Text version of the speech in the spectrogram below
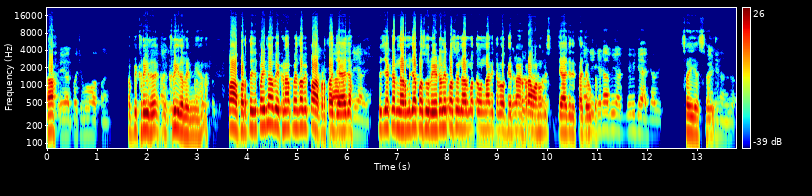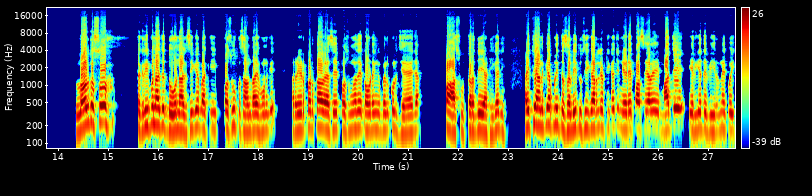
ਹਾਂ। ਤੇ ਪਸ਼ੂ ਉਹ ਆਪਾਂ ਵੀ ਖਰੀਦ ਹਾਂਜੀ। ਖਰੀਦ ਲੈਣੇ ਹਨਾ। ਭਾਅ ਪੜਤੇ ਚ ਪਹਿਲਾਂ ਵੇਖਣਾ ਪੈਂਦਾ ਵੀ ਭਾਅ ਪੜਤਾ ਜਾਇਜ਼ ਆ। ਵੀ ਜੇਕਰ ਨਰਮ ਜਾਂ ਪਸ਼ੂ ਰੇਟ ਵਾਲੇ ਪਾਸੇ ਨਰਮ ਤਾਂ ਉਹਨਾਂ ਕਿ ਚਲੋ ਅੱਗੇ ਭੈਣ ਭਰਾਵਾਂ ਨੂੰ ਵੀ। ਜਾਇਜ਼ ਦਿੱਤਾ ਜਾਊਗਾ। ਜਿਹੜਾ ਵੀ ਅੱਗੇ ਵੀ ਜਾਇਜ਼ ਜਾਵੇ। ਸਹੀ ਹੈ ਸਹੀ ਹਾਂਜੀ ਲੋਕ ਦੋਸਤੋ ਤਕਰੀਬਨ ਅੱਜ ਦੋ ਨਗ ਸੀਗੇ ਬਾਕੀ ਪਸ਼ੂ ਪਸੰਦ ਆਏ ਹੋਣਗੇ। ਰੇਟ ਪੜਤਾ ਵੈਸੇ ਪਸ਼ੂਆਂ ਦੇ ਅਕੋਰਡਿੰਗ ਬਿਲਕੁਲ ਜਾਇਜ਼ ਆ ਭਾਅ ਸੂਤਰ ਜੇ ਆ ਠੀਕ ਆ ਜੀ। ਇੱਥੇ ਆਣ ਕੇ ਆਪਣੀ ਤਸੱਲੀ ਤੁਸੀਂ ਕਰ ਲਿਓ ਠੀਕ ਆ ਜੀ। ਨੇੜੇ ਪਾਸੇ ਵਾਲੇ ਮਾਝੇ ਏਰੀਆ ਦੇ ਵੀਰ ਨੇ ਕੋਈ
